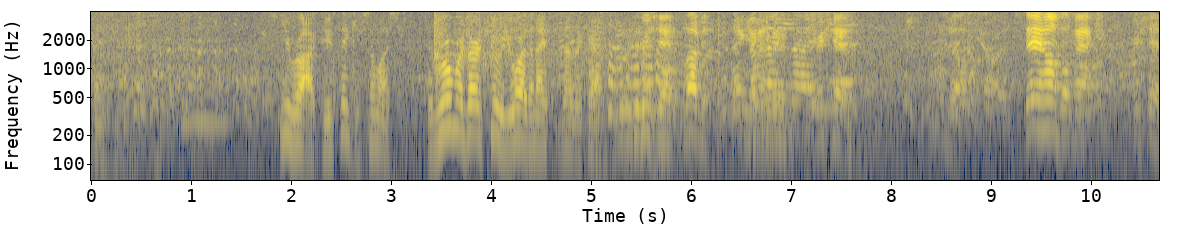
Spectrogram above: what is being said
Thanks, Max. You rock, dude. Thank you so much. The rumors are true. You are the nicest other cat. Appreciate it. Love you. Thank you. man. Appreciate it. Stay humble, Max. Appreciate it.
